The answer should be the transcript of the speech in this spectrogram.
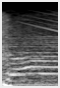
time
